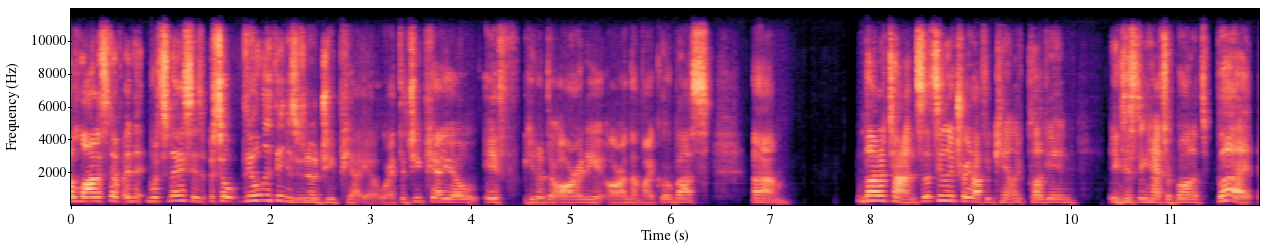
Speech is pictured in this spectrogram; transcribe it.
a lot of stuff. And what's nice is so the only thing is there's no GPIO, right? The GPIO, if you know there are any, are on the mikroBUS. Um, not a ton. So that's the only trade off. You can't like plug in existing hats or bonnets, but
